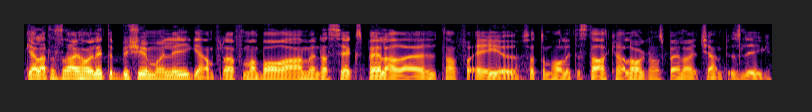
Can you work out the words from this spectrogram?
Galatasaray har ju lite bekymmer i ligan för där får man bara använda sex spelare utanför EU. Så att de har lite starkare lag när de spelar i Champions League.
